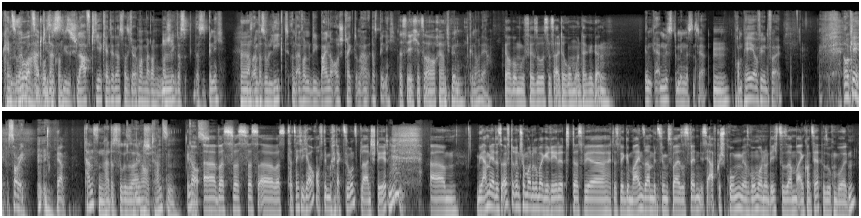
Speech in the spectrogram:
Kennst du So WhatsApp hart dieses, runterkommen. dieses Schlaftier? Kennt ihr das, was ich euch manchmal mal schicke? Das, das bin ich. Was einfach so liegt und einfach nur die Beine ausstreckt und einfach, das bin ich. Das sehe ich jetzt auch, ja. Ich bin genau der. Ich glaube, ungefähr so ist das alte Rom untergegangen. Er müsste mindestens, ja. Pompeii auf jeden Fall. Okay, sorry. Ja. Tanzen, hattest du gesagt. Genau, tanzen. Genau, äh, was, was, was, äh, was tatsächlich auch auf dem Redaktionsplan steht. Ähm, wir haben ja des Öfteren schon mal drüber geredet, dass wir, dass wir gemeinsam, beziehungsweise Sven ist ja abgesprungen, dass Roman und ich zusammen ein Konzert besuchen wollten,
